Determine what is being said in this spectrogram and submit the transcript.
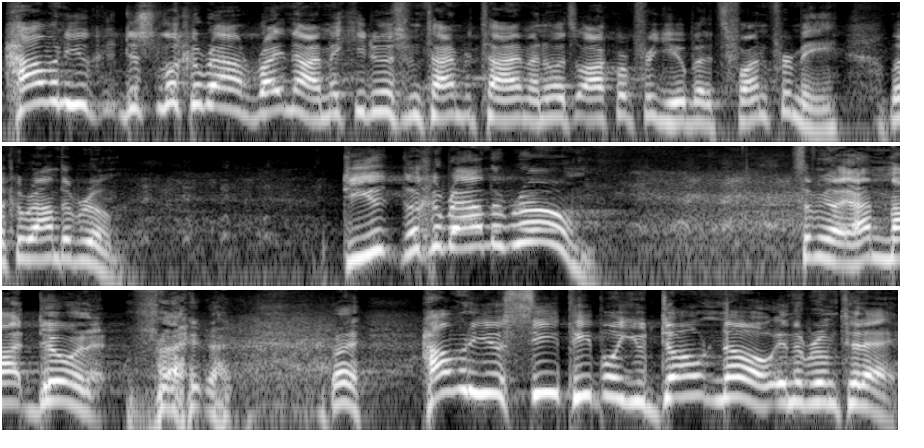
How many of you just look around right now? I make you do this from time to time. I know it's awkward for you, but it's fun for me. Look around the room. Do you look around the room? Some of you are like, I'm not doing it. right? right? How many of you see people you don't know in the room today?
